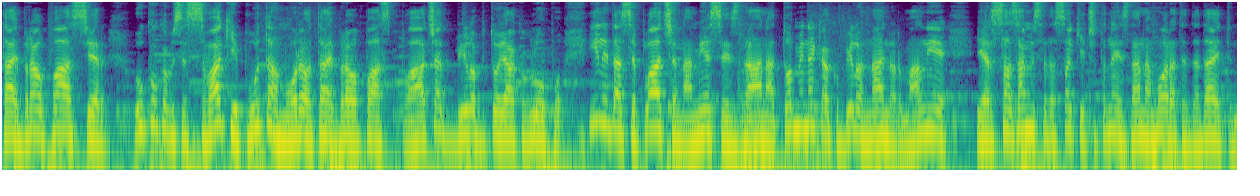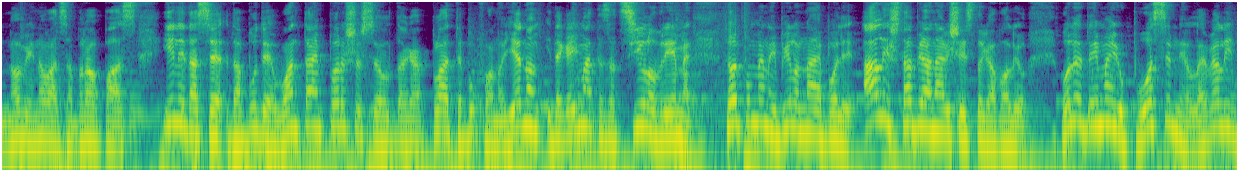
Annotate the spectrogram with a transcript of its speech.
taj Brawl Pass jer ukoliko bi se svaki puta morao taj Brawl Pass plaćat, bilo bi to jako glupo. Ili da se plaća na mjesec dana, to bi nekako bilo najnormalnije jer sad zamislite da svaki 14 dana morate da dajete novi novac za Brawl Pass. Ili da se da bude one time purchase ili da ga platite bukvalno jednom i da ga imate za cijelo vrijeme. To je po meni bilo najbolje, ali šta bi ja najviše iz toga volio? Volio da imaju posebni leveli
